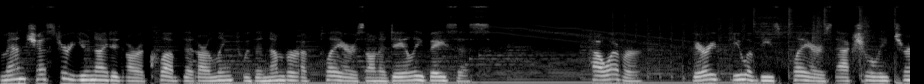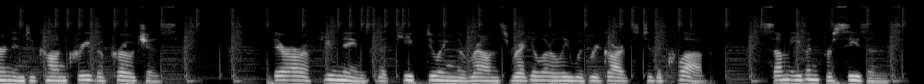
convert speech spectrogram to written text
Manchester United are a club that are linked with a number of players on a daily basis. However, very few of these players actually turn into concrete approaches. There are a few names that keep doing the rounds regularly with regards to the club, some even for seasons.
